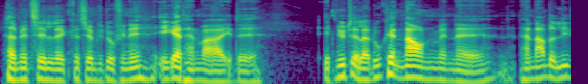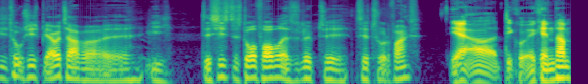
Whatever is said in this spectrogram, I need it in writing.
havde med til øh, Criterium du Dauphiné. Ikke at han var et, øh, et nyt eller et ukendt navn, men øh, han nappede lige de to sidste bjergetapper øh, i det sidste store forberedelsesløb til, til Tour de France. Ja, og de kunne ikke hente ham.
